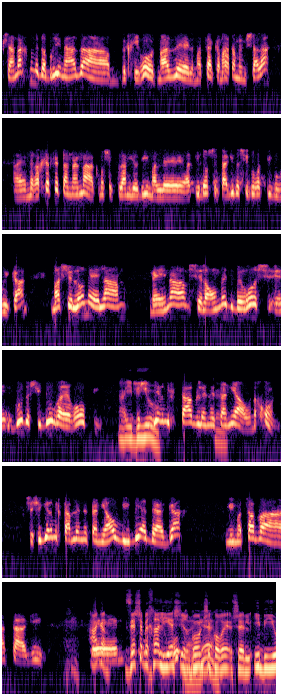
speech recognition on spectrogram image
כשאנחנו מדברים מאז הבחירות, מאז למעשה הקמת הממשלה, מרחפת עננה, כמו שכולם יודעים, על עתידו של תאגיד השידור הציבורי כאן, מה שלא נעלם מעיניו של העומד בראש אה, איגוד השידור האירופי, ה-EBU. ששיגר מכתב לנתניהו, נכון, ששיגר מכתב לנתניהו והביע דאגה ממצב התאגיד. אגב, אה, זה שבכלל יש הוא- ארגון. שקורא, של EBU,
